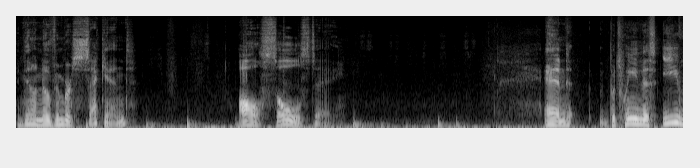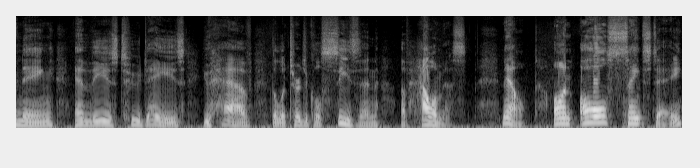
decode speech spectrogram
And then on November 2nd, All Souls Day. And between this evening and these two days, you have the liturgical season of Hallowmas. Now, on All Saints' Day,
